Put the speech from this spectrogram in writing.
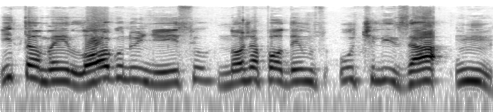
E também logo no início nós já podemos utilizar um.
